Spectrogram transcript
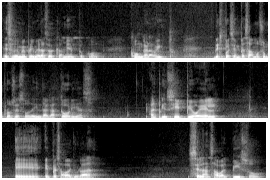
Ese fue mi primer acercamiento con, con. Después empezamos un proceso de indagatorias. Al principio él eh, empezaba a llorar, se lanzaba al piso,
